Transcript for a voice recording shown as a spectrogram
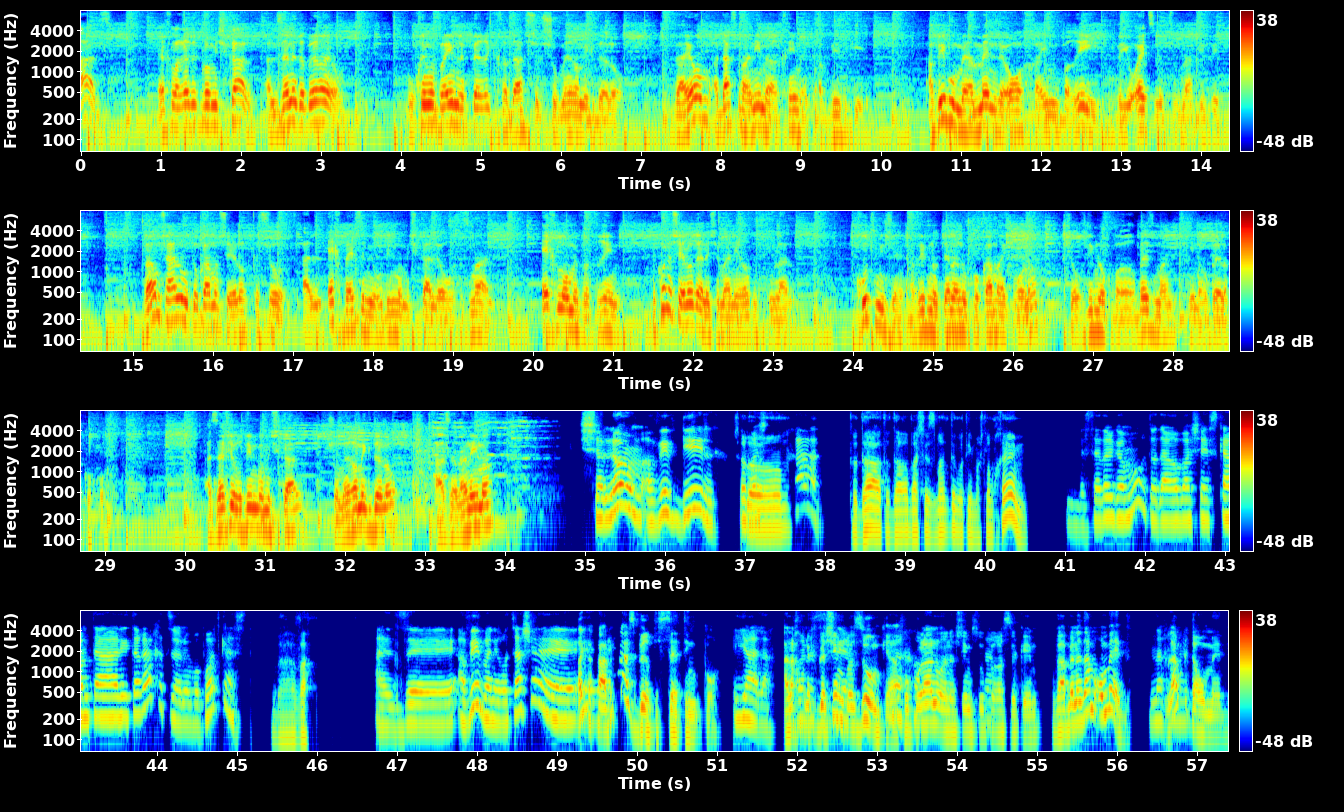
אז, איך לרדת במשקל? על זה נדבר היום. ברוכים הבאים לפרק חדש של שומר המגדלור. והיום הדס ואני מארחים את אביב גיל. אביב הוא מאמן לאורח חיים בריא ויועץ לתזונה טבעית. והיום שאלנו אותו כמה שאלות קשות על איך בעצם יורדים במשקל לאורך זמן, איך לא מוותרים, וכל השאלות האלה שמעניינות את כולנו. חוץ מזה, אביב נותן לנו פה כמה עקרונות שעובדים לו כבר הרבה זמן עם הרבה לקוחות. אז איך יורדים במשקל? שומר המגדלו? האזנה נעימה. שלום, אביב גיל. שלום. תודה, תודה רבה שהזמנתם אותי. מה שלומכם? בסדר גמור, תודה רבה שהסכמת להתארח אצלנו בפודקאסט. באהבה. אז אה, אביב, אני רוצה ש... רגע, חייבים להסביר את הסטינג פה. יאללה. אנחנו נפגשים. בזום, כי אנחנו נכון. כולנו אנשים סופר נכון. עסוקים, והבן אדם עומד. נכון. למה אתה עומד?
